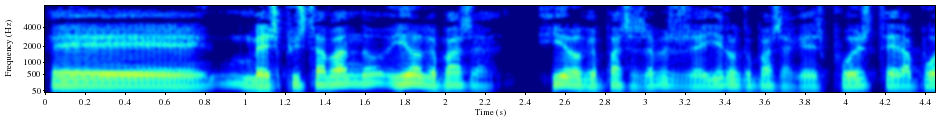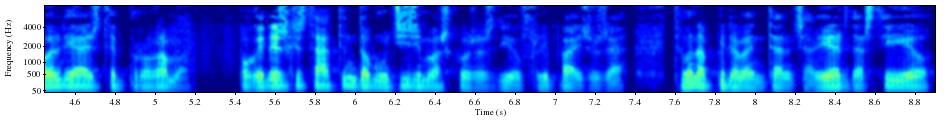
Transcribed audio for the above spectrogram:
eh, me despisto hablando y lo que pasa. Y lo que pasa, ¿sabes? O sea, y lo que pasa, que después te la puedo liar este programa. Porque tienes que estar atento a muchísimas cosas, tío, flipáis. O sea, tengo una pila de ventanas abiertas, tío,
